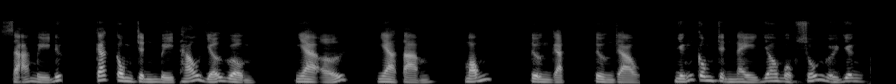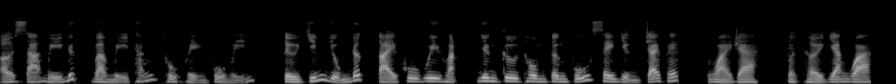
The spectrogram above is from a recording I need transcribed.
xã Mỹ Đức. Các công trình bị tháo dỡ gồm nhà ở, nhà tạm, móng, tường gạch, tường rào. Những công trình này do một số người dân ở xã Mỹ Đức và Mỹ Thắng thuộc huyện Phù Mỹ từ chiếm dụng đất tại khu quy hoạch dân cư thôn Tân Phú xây dựng trái phép. Ngoài ra, thời gian qua,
